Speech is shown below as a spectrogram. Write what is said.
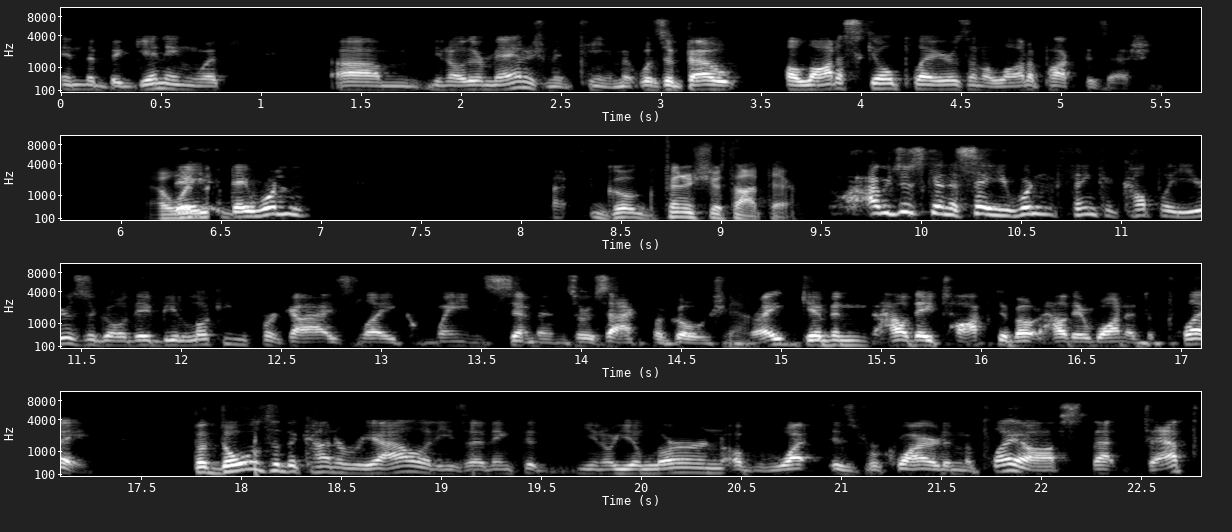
in the beginning with, um, you know, their management team. It was about a lot of skill players and a lot of puck possession. They, they wouldn't go finish your thought there. I was just going to say, you wouldn't think a couple of years ago they'd be looking for guys like Wayne Simmonds or Zach Bogosian, yeah. right? Given how they talked about how they wanted to play. But those are the kind of realities I think that you know you learn of what is required in the playoffs. That depth,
